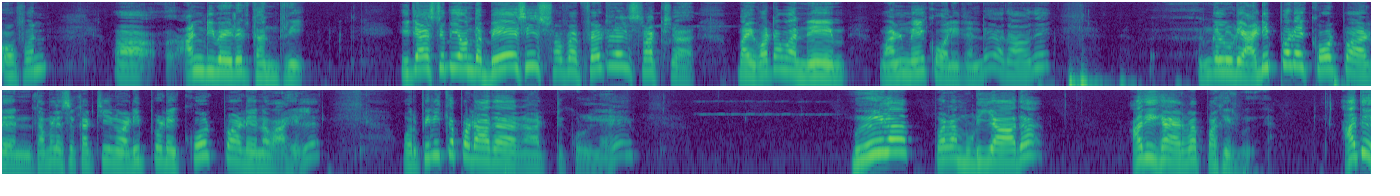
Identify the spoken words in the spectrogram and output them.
of an undivided country it has to be on the basis of a federal structure by what name one may call it. And அதாவது எங்களுடைய அடிப்படை கோட்பாடு தமிழரசு கட்சியின் அடிப்படை கோட்பாடு என வகையில் ஒரு பிரிக்கப்படாத நாட்டுக்குள்ளே மீள பெற முடியாத அதிகார பகிர்வு. அது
